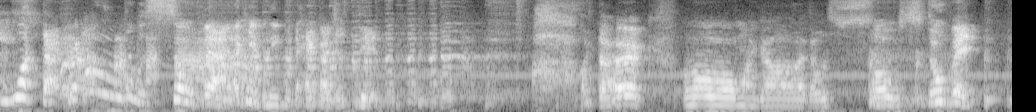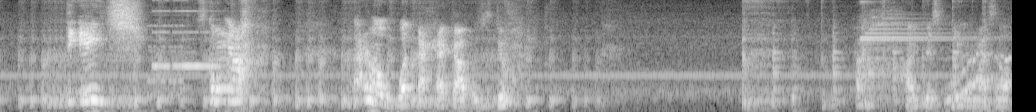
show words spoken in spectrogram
What the heck? That was so bad. I can't believe what the heck I just did. what the heck? Oh my god, that was so stupid. The H! What's going on? I don't know what the heck I was doing. I'm disappointed in myself.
